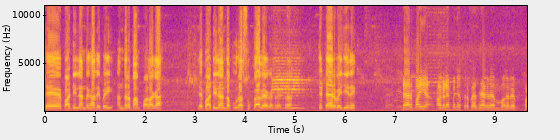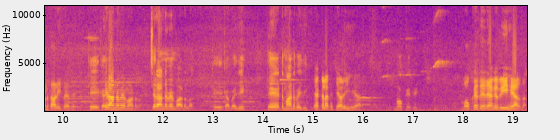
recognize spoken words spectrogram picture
ਤੇ ਬਾਡੀ ਲਾਈਨ ਦਿਖਾ ਦੇ ਬਾਈ ਅੰਦਰ ਪੰਪ ਵਾਲਾਗਾ। ਤੇ ਬਾਡੀ ਲਾਈਨ ਦਾ ਪੂਰਾ ਸੁੱਕਾ ਹੋਇਆਗਾ ਟਰੈਕਟਰ ਤੇ ਟਾਇਰ ਬਾਈ ਜੀ ਇਹਦੇ? ਟਾਇਰ ਬਾਈ ਅਗਲੇ 75 ਪੈਸੇ ਅਗਲੇ ਮਗਰ 45 ਪੈਸੇ। ਠੀਕ ਆ ਜੀ। 94 ਮਾਡਲ 94 ਮਾਡਲ ਆ। ਠੀਕ ਆ ਬਾਈ ਜੀ। ਤੇ ਡਿਮਾਂਡ ਬਾਈ ਜੀ? 1 ਲੱਖ 40 ਹਜ਼ਾਰ। ਮੌਕੇ ਤੇ। ਮੌਕੇ ਦੇ ਦਿਆਂਗੇ 20 ਹਜ਼ਾਰ ਦਾ।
